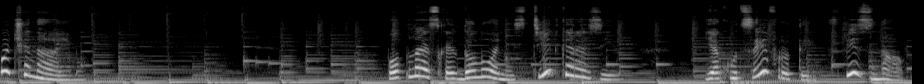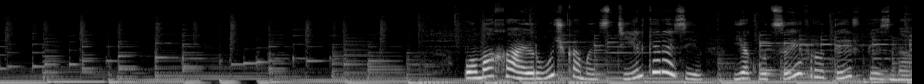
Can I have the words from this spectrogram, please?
Починаємо. Поплескай в долоні стільки разів, яку цифру ти впізнав. Помахай ручками стільки разів, яку цифру ти впізнав.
